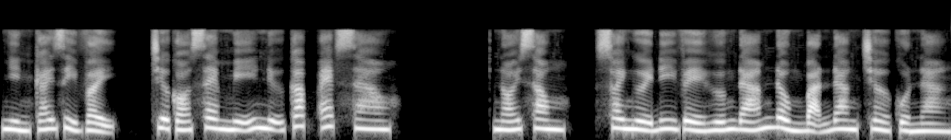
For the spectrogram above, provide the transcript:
Nhìn cái gì vậy, chưa có xem mỹ nữ cắp ép sao? Nói xong, xoay người đi về hướng đám đồng bạn đang chờ của nàng.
